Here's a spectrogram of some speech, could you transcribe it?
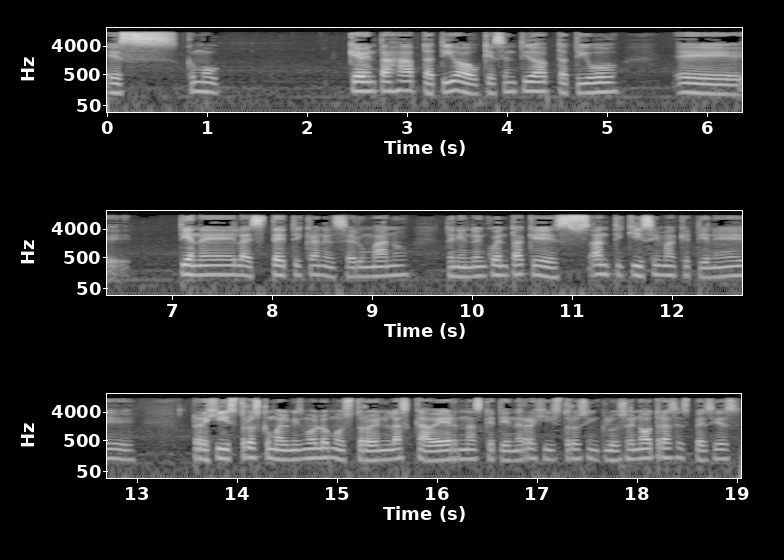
es como qué ventaja adaptativa o qué sentido adaptativo eh, tiene la estética en el ser humano, teniendo en cuenta que es antiquísima, que tiene registros, como él mismo lo mostró en las cavernas, que tiene registros incluso en otras especies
